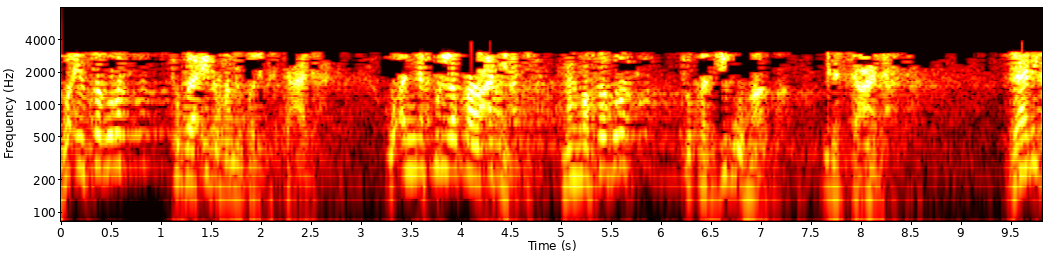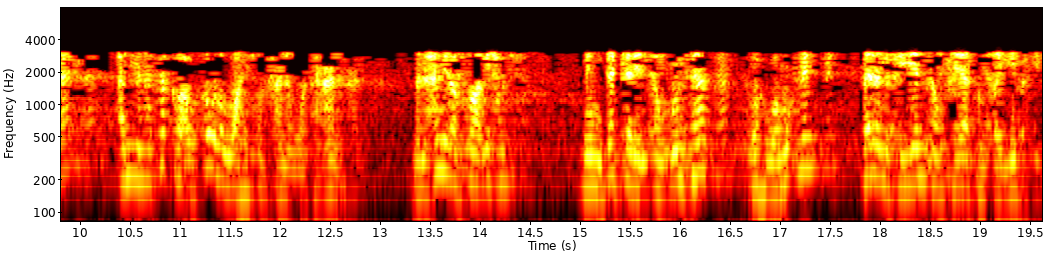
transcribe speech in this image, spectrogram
وإن صغرت تباعدها من طريق السعادة. وأن كل طاعة مهما صغرت تقربها من السعادة. ذلك أنها تقرأ قول الله سبحانه وتعالى من عمل صالحا من ذكر أو أنثى وهو مؤمن فلنحيينه حياة طيبة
